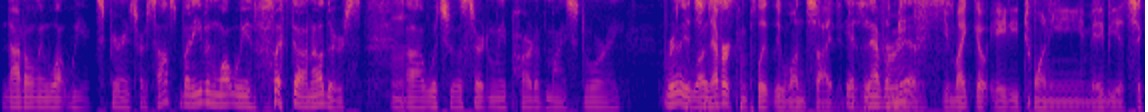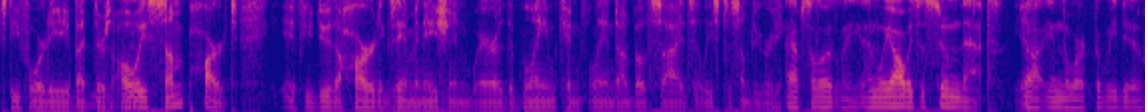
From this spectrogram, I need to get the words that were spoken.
not only what we experience ourselves, but even what we inflict on others, mm. uh, which was certainly part of my story. Really, it's was, never completely one-sided. It is never I mean, is. You might go 80-20, maybe it's 60-40, but there's mm-hmm. always some part if you do the hard examination where the blame can land on both sides, at least to some degree. Absolutely. And we always assume that yeah. uh, in the work that we do.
